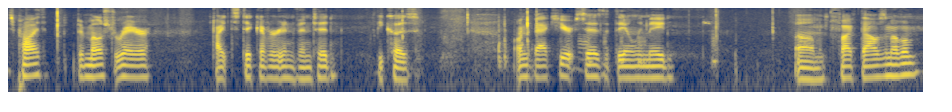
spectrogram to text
It's probably the, the most rare fight stick ever invented because on the back here it says that they only made um, 5,000 of them.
